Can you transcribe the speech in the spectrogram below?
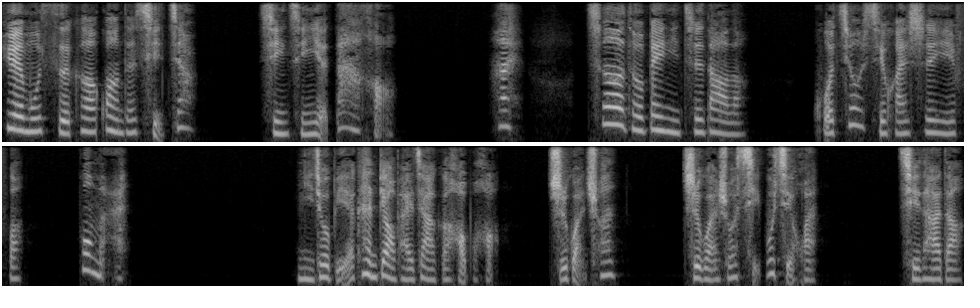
岳母此刻逛得起劲儿，心情也大好。嗨，这都被你知道了，我就喜欢试衣服，不买。你就别看吊牌价格好不好，只管穿，只管说喜不喜欢，其他的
